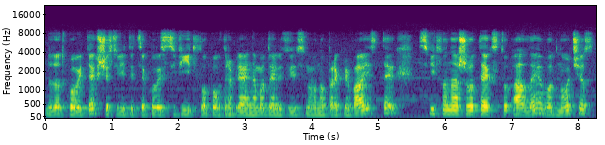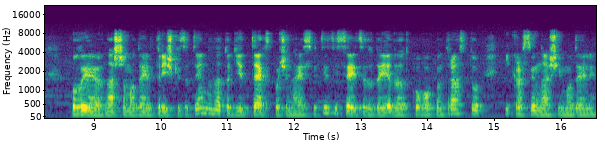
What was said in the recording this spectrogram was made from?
додатковий текст, що світиться. Коли світло потрапляє на модель, звісно, воно перекриває світло нашого тексту, але водночас, коли наша модель трішки затемнена, тоді текст починає світитися і це додає додаткового контрасту і краси нашій моделі.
